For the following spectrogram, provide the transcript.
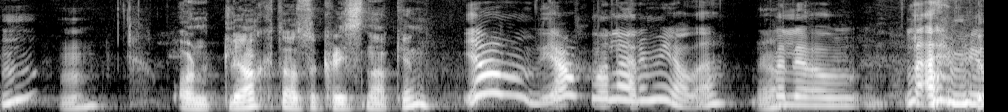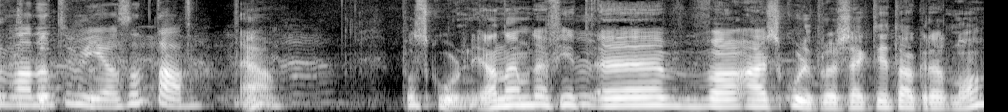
Mm. Ordentlig akt, altså kliss naken? ja, ja, man lærer mye av det. Ja. Veldig, lærer mye om anatomi og sånt, da. Ja. På skolen. Ja, nei, men det er fint. Eh, hva er skoleprosjektet ditt akkurat nå?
